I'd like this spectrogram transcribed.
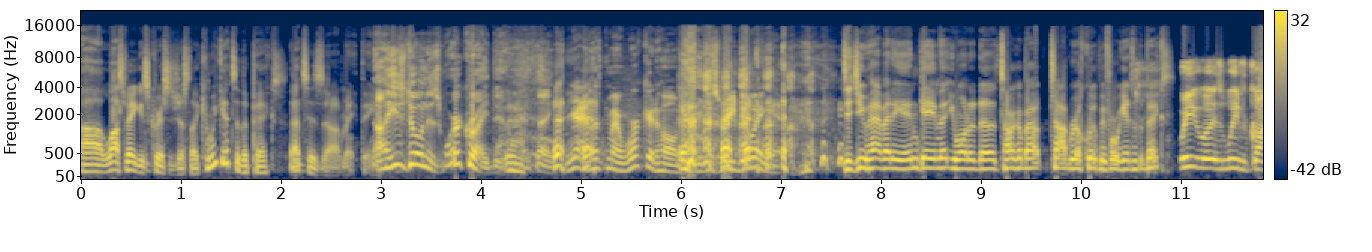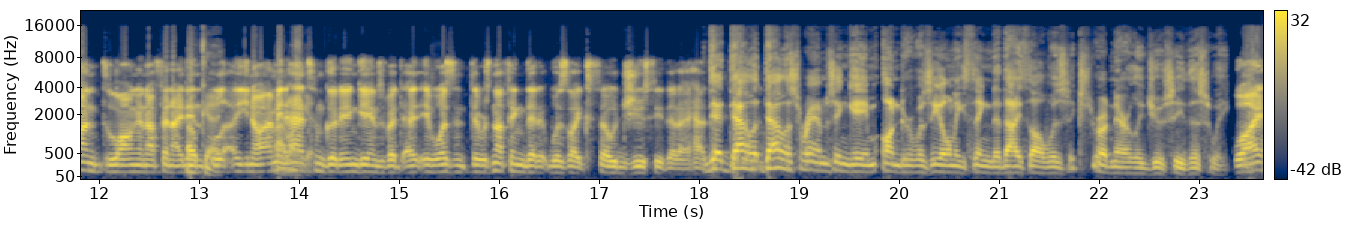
uh, Las Vegas Chris is just like, can we get to the picks? That's his uh, main thing. No, he's doing his work right now, I think. Yeah, I left my work at home. So I'm just redoing it. Did you have any in game that you wanted to talk about, Todd, real quick before we get to the picks? We was we've gone long enough, and I didn't. Okay. You know, I mean, I I, had it. some good in games, but uh, it wasn't. There was nothing that it was like so juicy that I had. Da- Dallas, Dallas Rams in game under was the only thing that I thought was extraordinarily juicy this week. Well, I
